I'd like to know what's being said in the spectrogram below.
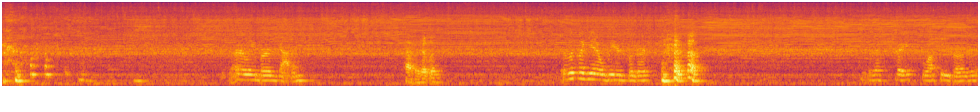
Early bird got him. Half a Hitler. It looked like he had a weird booger. Like a very fluffy burger.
